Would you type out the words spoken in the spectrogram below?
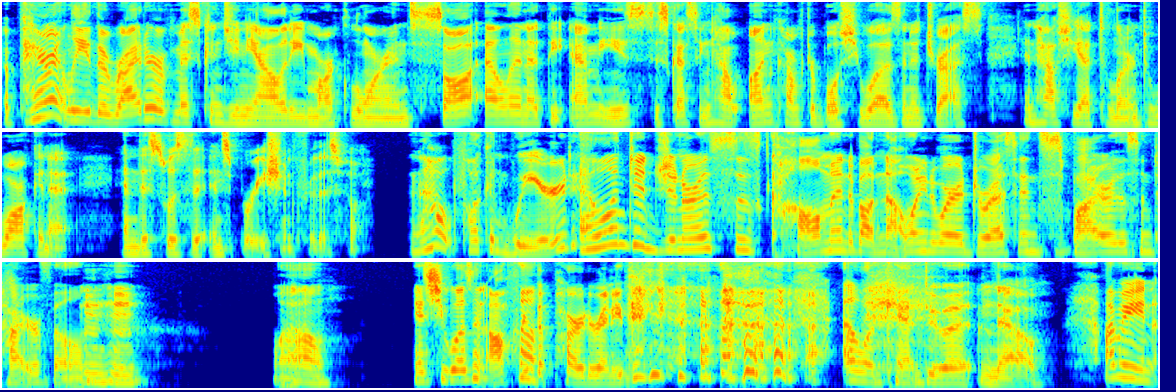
Apparently, the writer of Miss Congeniality, Marc Lawrence, saw Ellen at the Emmys discussing how uncomfortable she was in a dress and how she had to learn to walk in it. And this was the inspiration for this film. Isn't that fucking weird? Ellen DeGeneres' comment about not wanting to wear a dress inspired this entire film. Mm-hmm. Wow. And she wasn't offered Huh. the part or anything. Ellen can't do it. no. I mean,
